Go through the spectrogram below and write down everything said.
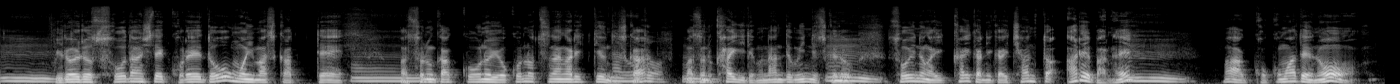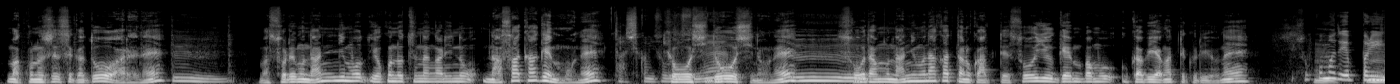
いろいろ相談してこれどう思いますかって、まあ、その学校の横のつながりっていうんですか、なるほど。まあ、その会議でも何でもいいんですけど、そういうのが1回か2回ちゃんとあればね、まあここまでの、まあ、この先生がどうあれね、まあ、それも何にも横のつながりのなさ加減もねね。教師同士のね相談も何にもなかったのかってそういう現場も浮かび上がってくるよね。そこまでやっぱり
